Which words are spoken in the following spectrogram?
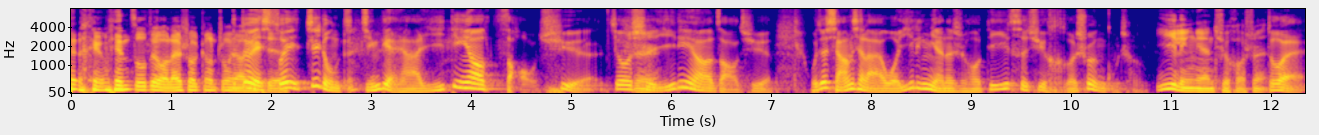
那个民族对我来说更重要一些。对，所以这种景点呀，一定要早去，就是一定要早去。我就想起来，我一零年的时候第一次去和顺古城。一零年去和顺，对，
